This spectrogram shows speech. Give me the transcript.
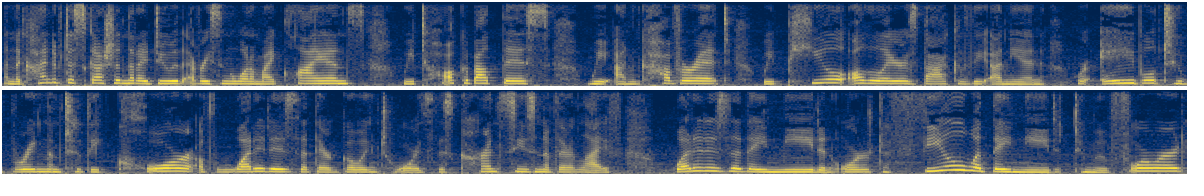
and the kind of discussion that I do with every single one of my clients. We talk about this, we uncover it, we peel all the layers back of the onion. We're able to bring them to the core of what it is that they're going towards this current season of their life, what it is that they need in order to feel what they need to move forward.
